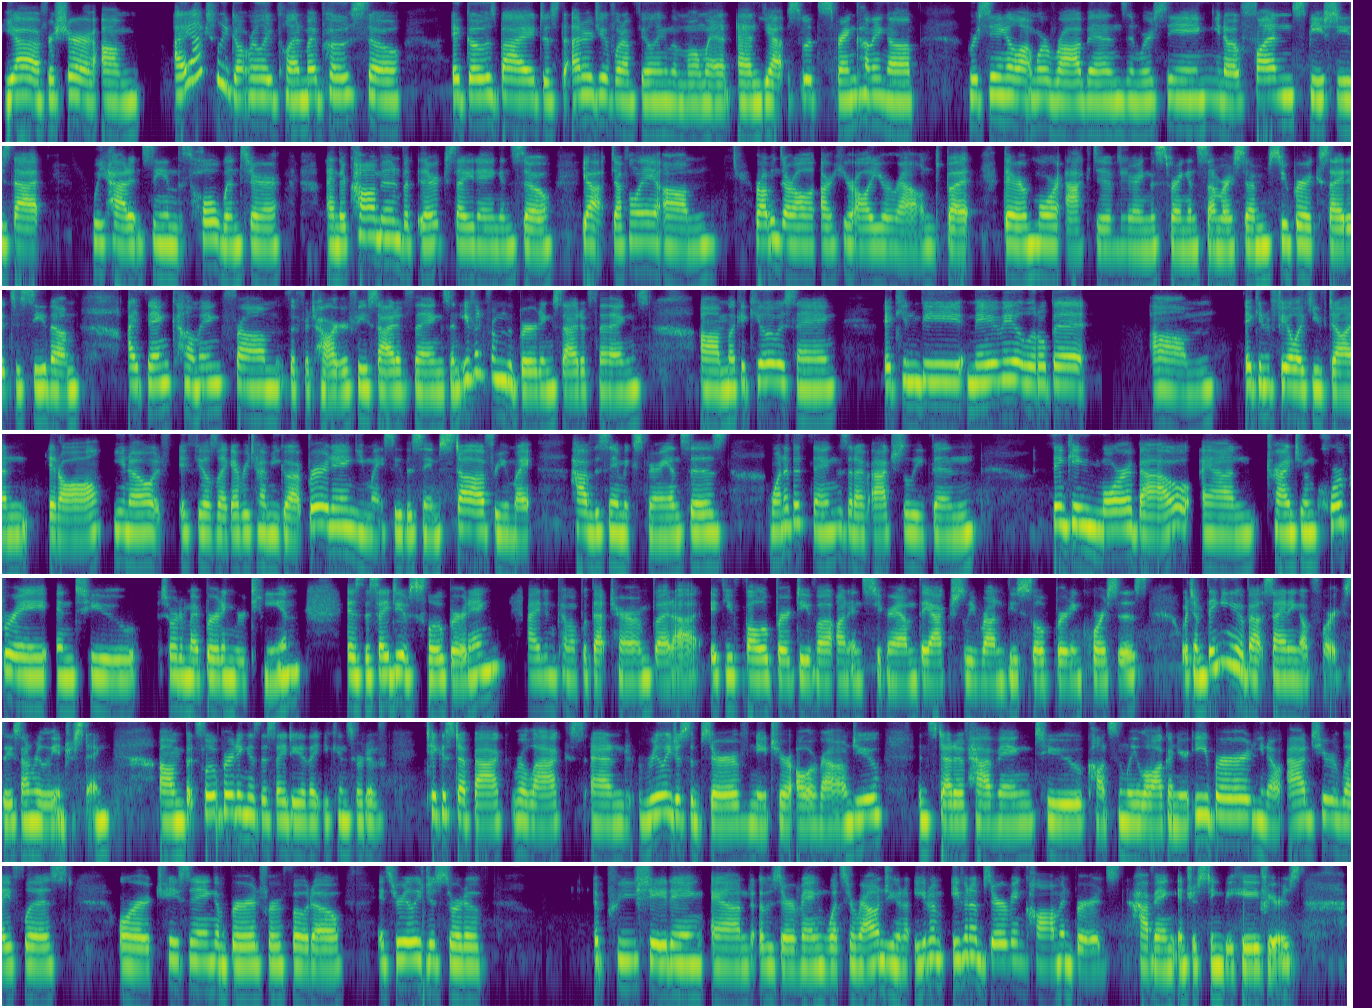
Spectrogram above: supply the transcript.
Yeah, for sure. Um, I actually don't really plan my posts. So it goes by just the energy of what I'm feeling in the moment. And yes, with spring coming up, we're seeing a lot more robins and we're seeing, you know, fun species that we hadn't seen this whole winter. And they're common, but they're exciting. And so, yeah, definitely um, robins are all are here all year round, but they're more active during the spring and summer. So I'm super excited to see them. I think coming from the photography side of things and even from the birding side of things, um, like Akilah was saying, it can be maybe a little bit um, it can feel like you've done it all. You know, it, it feels like every time you go out birding, you might see the same stuff or you might have the same experiences. One of the things that I've actually been thinking more about and trying to incorporate into sort of my birding routine is this idea of slow birding. I didn't come up with that term, but uh, if you follow Bird Diva on Instagram, they actually run these slow birding courses, which I'm thinking about signing up for because they sound really interesting. Um, but slow birding is this idea that you can sort of take a step back, relax, and really just observe nature all around you instead of having to constantly log on your eBird, you know, add to your life list or chasing a bird for a photo. It's really just sort of appreciating and observing what's around you and even even observing common birds having interesting behaviors.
